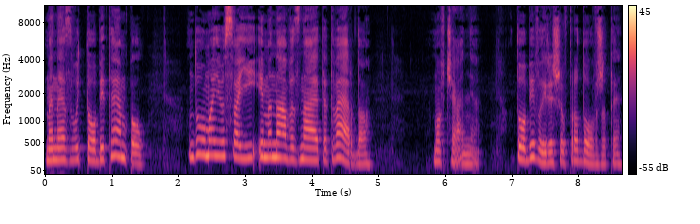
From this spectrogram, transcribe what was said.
Мене звуть Тобі Темпл. Думаю, свої імена ви знаєте твердо. Мовчання. Тобі вирішив продовжити.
